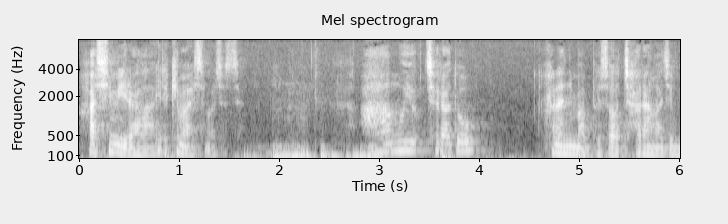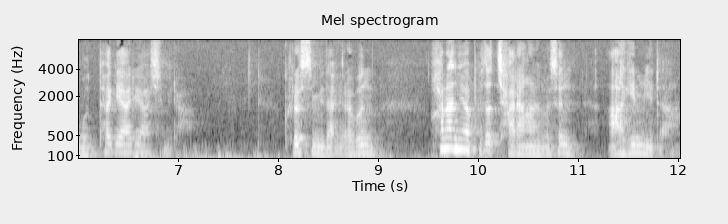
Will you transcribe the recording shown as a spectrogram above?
하심이라 이렇게 말씀하셨어요. 아무 육체라도 하나님 앞에서 자랑하지 못하게 하려 하심이라. 그렇습니다. 여러분 하나님 앞에서 자랑하는 것은 악입니다.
